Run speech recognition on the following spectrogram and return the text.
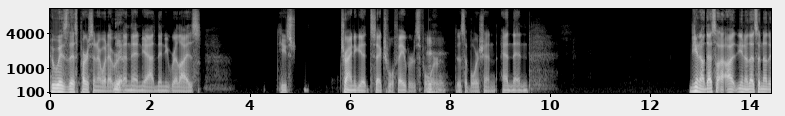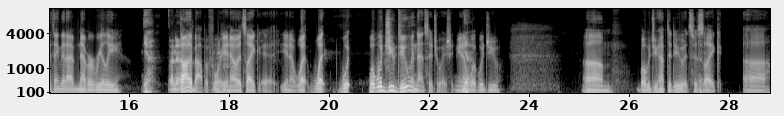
who is this person or whatever? Yeah. And then yeah, then you realize he's trying to get sexual favors for Mhm. this abortion, and then you know that's uh, you know that's another thing that I've never really Yeah. I know. thought about before. You Mhm. know, it's like uh, you know what what what what would you do in that situation? You know, Yeah. what would you um what would you have to do? It's just Mhm. like uh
